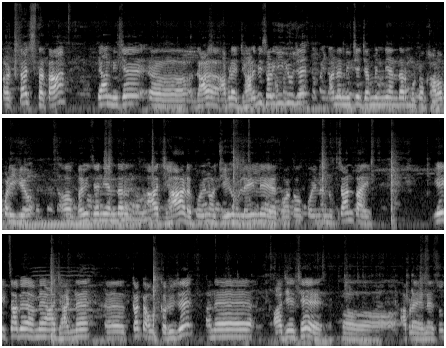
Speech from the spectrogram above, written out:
ટચ થતાં ત્યાં નીચે આપણે ઝાડ બી સળગી ગયું છે અને નીચે જમીનની અંદર મોટો ખાડો પડી ગયો. ભવિષ્યની અંદર આ ઝાડ કોઈનો જીવ લઈ લે અથવા તો કોઈને નુકસાન થાય, એ હિસાબે અમે આ ઝાડને કટ આઉટ કર્યું છે. અને આ જે છે આપણે એને શું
